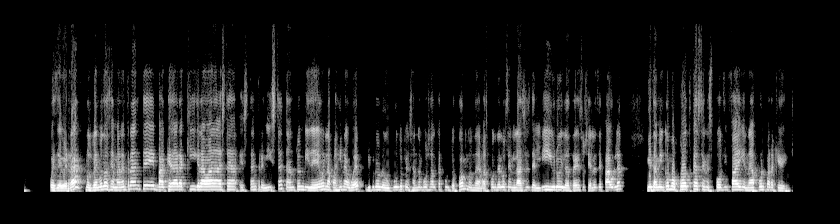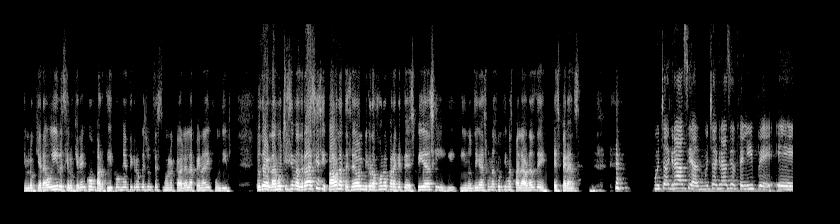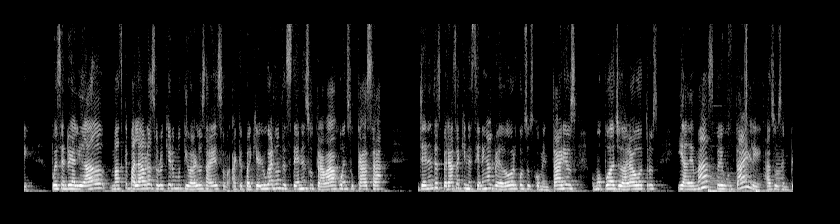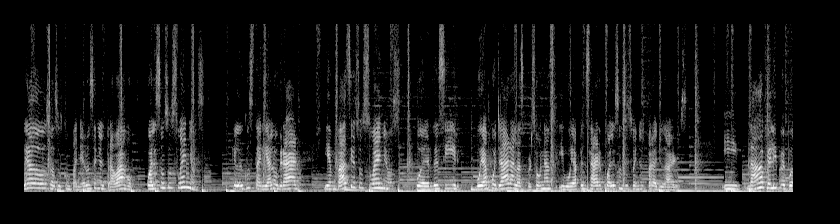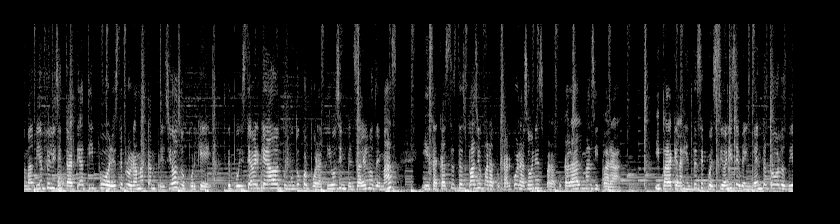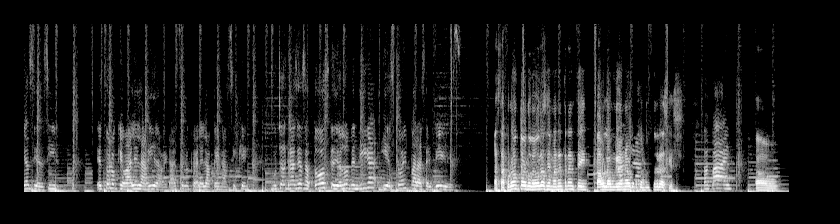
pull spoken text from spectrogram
pues de verdad, nos vemos la semana entrante. Va a quedar aquí grabada esta, esta entrevista, tanto en video en la página web www.pensandoenvozalta.com, donde además pondré los enlaces del libro y las redes sociales de Paula y también como podcast en Spotify y en Apple para que quien lo quiera oír, si lo quieren compartir con gente, creo que es un testimonio que vale la pena difundir. Entonces, de verdad, muchísimas gracias y Paula, te cedo el micrófono para que te despidas y, nos digas unas últimas palabras de esperanza. Muchas gracias, muchas gracias Felipe. Eh, pues en realidad, más que palabras, solo quiero motivarlos a eso, a que cualquier lugar donde estén en su trabajo, en su casa, llenen de esperanza quienes tienen alrededor con sus comentarios, cómo puedo ayudar a otros y además preguntarle a sus empleados, a sus compañeros en el trabajo, cuáles son sus sueños, qué les gustaría lograr y en base a esos sueños poder decir, voy a apoyar a las personas y voy a pensar cuáles son sus sueños para ayudarlos. Y nada, Felipe, pues más bien felicitarte a ti por este programa tan precioso, porque te pudiste haber quedado en tu mundo corporativo sin pensar en los demás y sacaste este espacio para tocar corazones, para tocar almas y para, y para que la gente se cuestione y se reinvente todos los días y decir, esto es lo que vale la vida, ¿verdad? Esto es lo que vale la pena. Así que muchas gracias a todos, que Dios los bendiga y estoy para servirles. Hasta pronto, nos vemos la semana entrante. Paula, un gran abrazo, muchas gracias. Bye bye. Chao.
